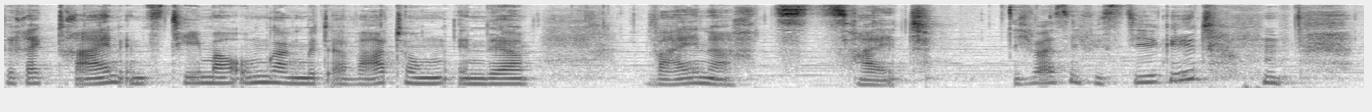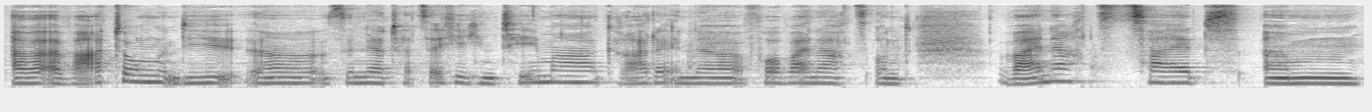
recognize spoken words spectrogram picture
direkt rein ins Thema Umgang mit Erwartungen in der Weihnachtszeit. Ich weiß nicht, wie es dir geht, aber Erwartungen, die äh, sind ja tatsächlich ein Thema, gerade in der Vorweihnachts- und Weihnachtszeit. Ähm,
